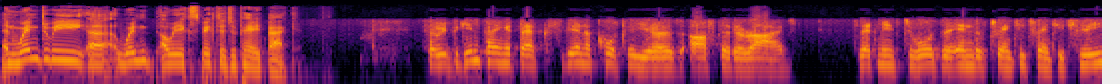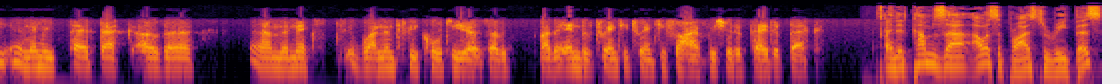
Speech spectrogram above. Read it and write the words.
And when do we? Uh, when are we expected to pay it back? So we begin paying it back three and a quarter years after it arrives. So that means towards the end of 2023, and then we pay it back over um, the next one and three quarter years, over by the end of 2025, we should have paid it back. And it comes, uh, I was surprised to read this,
